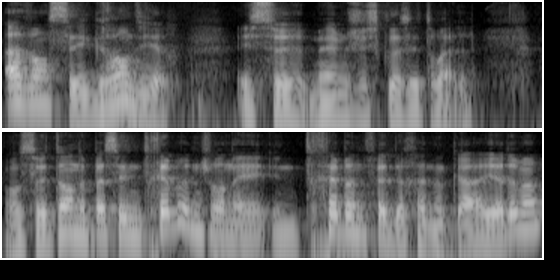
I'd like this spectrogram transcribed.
avancer, grandir, et ce, même jusqu'aux étoiles. En souhaitant de passer une très bonne journée, une très bonne fête de Hanouka, et à demain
